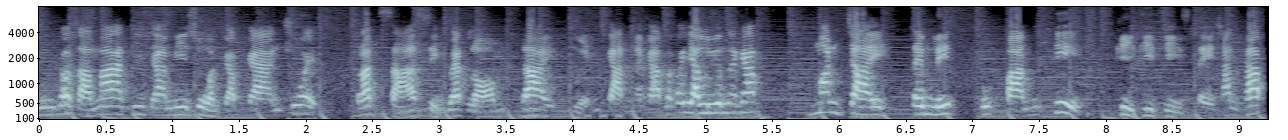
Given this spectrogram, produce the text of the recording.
คุณก็สามารถที่จะมีส่วนกับการช่วยรักษาสิ่งแวดล้อมได้เหมือนกันนะครับ แล้วก็อย่าลืมนะครับ มั่นใจเต็มลิตรทุกปั๊มที่ PTT Station ครับ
